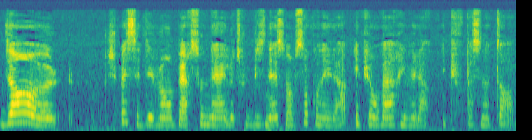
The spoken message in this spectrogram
dans, euh, je sais pas, c'est développement personnel, le truc business, on a l'impression qu'on est là, et puis on va arriver là, et puis on passe notre temps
